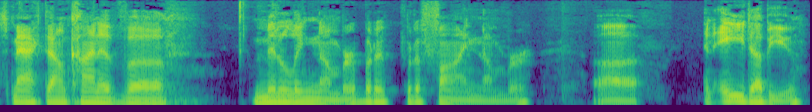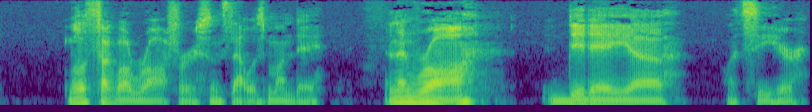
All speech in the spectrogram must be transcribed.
SmackDown kind of a middling number, but a, but a fine number. Uh, and AEW, well, let's talk about Raw first since that was Monday. And then Raw did a, uh, let's see here,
